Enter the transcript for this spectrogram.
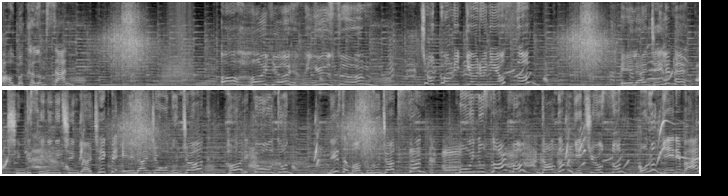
Al bakalım sen. Ah hayır, yüzüm. Çok komik görünüyorsun. Eğlenceli mi? Şimdi senin için gerçek bir eğlence olacak. Harika oldun. Ne zaman duracaksın? Boynuzlar mı? Dalga mı geçiyorsun? Onu geri ver.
